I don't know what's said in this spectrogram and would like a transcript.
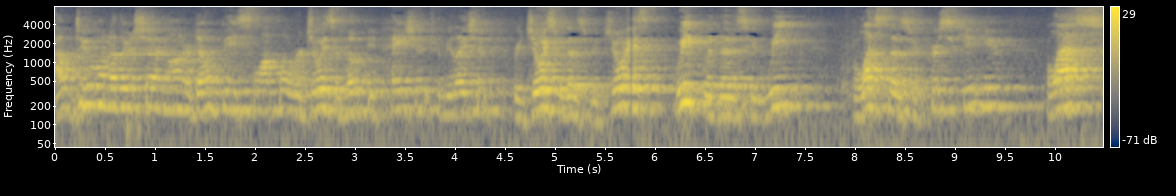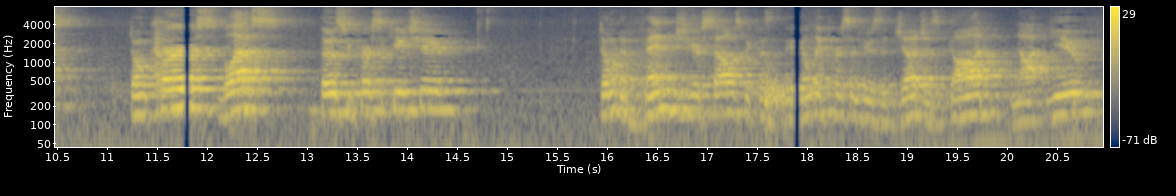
Outdo one another in showing honor. Don't be slothful. Rejoice in hope. Be patient. Tribulation. Rejoice with those who rejoice. Weep with those who weep. Bless those who persecute you. Bless. Don't curse. Bless those who persecute you. Don't avenge yourselves because the only person who's the judge is God, not you.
